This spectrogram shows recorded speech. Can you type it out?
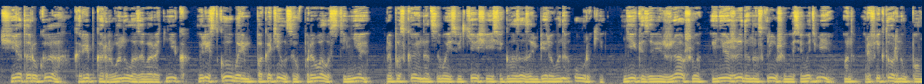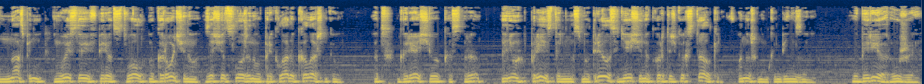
Чья-то рука крепко рванула за воротник, лист кобарем покатился в провал в стене, пропуская над собой светящиеся глаза зомбированной урки – дико завизжавшего и неожиданно скрывшегося во тьме. Он рефлекторно упал на спину, выставив вперед ствол, укороченного за счет сложенного приклада Калашникова. От горящего костра на него пристально смотрел сидящий на корточках сталкер в поношенном комбинезоне. «Убери оружие,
